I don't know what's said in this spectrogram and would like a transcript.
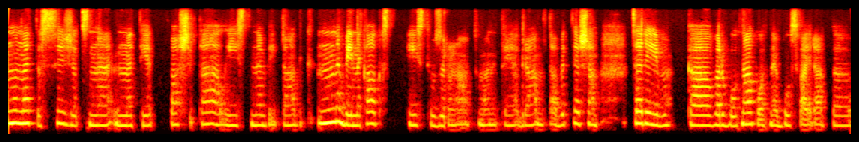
nu, ne tas sižets, ne, ne tie paši tēli īsti nebija tādi, nebija nekā, kas īsti uzrunātu mani tajā grāmatā, bet tiešām cerība, ka varbūt nākotnē būs vairāk uh,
